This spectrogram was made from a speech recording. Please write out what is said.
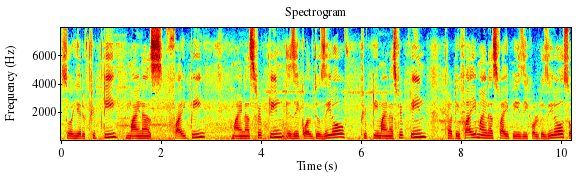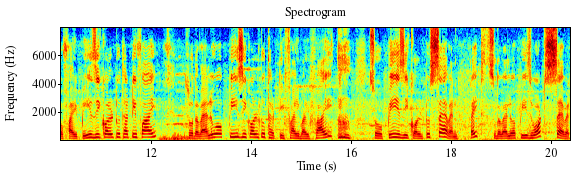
so here 50 minus 5p minus 15 is equal to 0 50 minus 15 35 minus 5p is equal to 0 so 5p is equal to 35 so the value of p is equal to 35 by 5 so p is equal to 7 right? So the value of p is what? 7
